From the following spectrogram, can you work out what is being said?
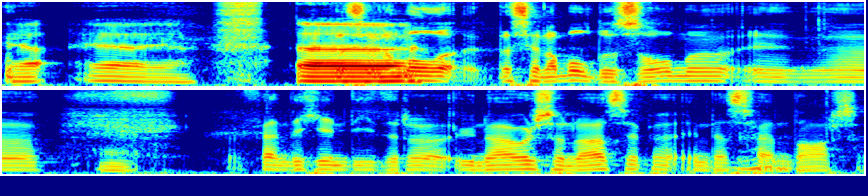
ja, ja, ja. dat, zijn Eh, allemaal, dat zijn allemaal de zonen en, eh, Ja. van degenen die er eh, hun ouders een huis hebben. En dat is van daar. ze.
